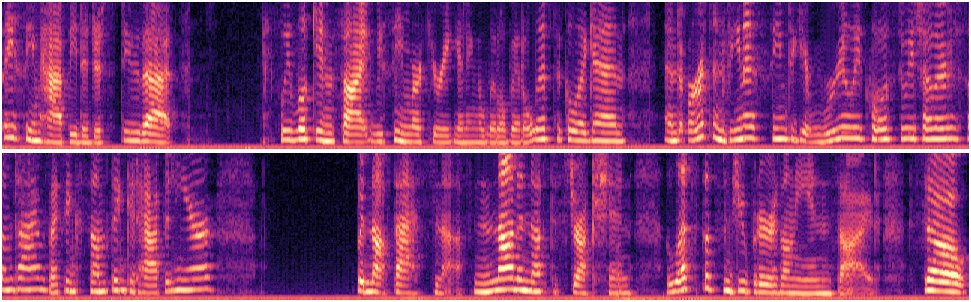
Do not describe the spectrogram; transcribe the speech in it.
They seem happy to just do that. If we look inside, we see Mercury getting a little bit elliptical again. And Earth and Venus seem to get really close to each other sometimes. I think something could happen here, but not fast enough. Not enough destruction. Let's put some Jupiters on the inside. So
